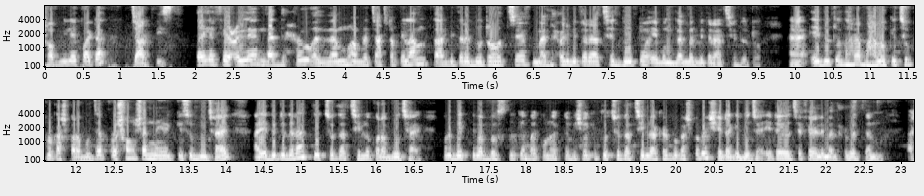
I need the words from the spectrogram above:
সব মিলিয়ে কয়টা? চার পিস তাইলে ফি'লে মাদহু যাম্মু আমরা চারটা পেলাম, তার ভিতরে দুটো হচ্ছে, মাদহুর ভিতরে আছে দুটো এবং যাম্মের ভিতরে আছে দুটো। এই দুটো ধারা ভালো কিছু প্রকাশ করা বোঝায়, প্রশংসা নিয়ে কিছু বোঝায়, আর এই দুটো দ্বারা তুচ্ছ তাচ্ছিল্য করা বোঝায়। কোনো ব্যক্তি বা বস্তুকে বা কোনো একটা বিষয়কে তুচ্ছ তাচ্ছিল্য আকারে প্রকাশ করবে, সেটাকে বোঝায়। এটাই হচ্ছে ফেলে মাদহুয়াতাম আর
